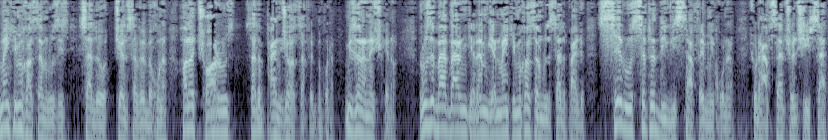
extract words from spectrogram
من که می‌خواستم روزی 140 صفحه بخونم حالا چهار روز 150 صفحه می‌خونم. میذارنش کنار. روز بعد برمیگردم میگن من که می‌خواستم روز 150 سه روز سه تا 200 صفحه می‌خونم. چون 700 شد 600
